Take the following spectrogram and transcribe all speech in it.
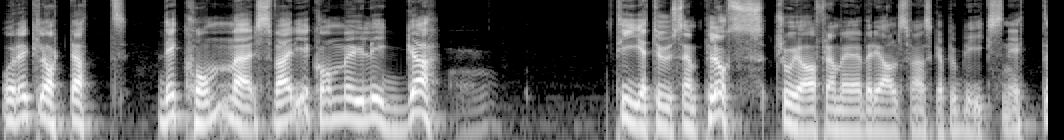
Och det är klart att det kommer, Sverige kommer ju ligga 10 000 plus tror jag framöver i allsvenska publiksnitt.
